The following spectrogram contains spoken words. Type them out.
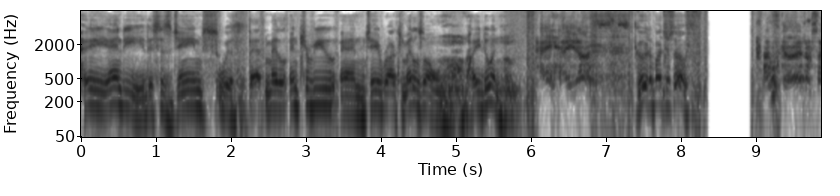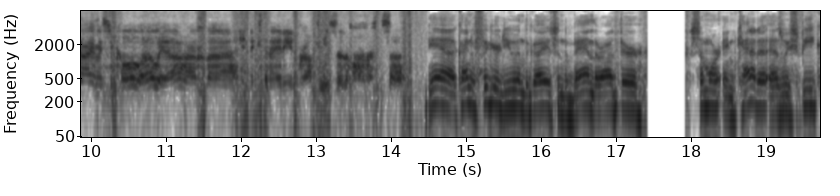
Hey Andy, this is James with That Metal Interview and J Rock's Metal Zone. How you doing? Hey, how you doing? Good. How about yourself? I'm good. Good. I'm sorry I missed your call earlier. I'm uh, in the Canadian Rockies at the moment, so Yeah, I kind of figured you and the guys in the band are out there somewhere in Canada as we speak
